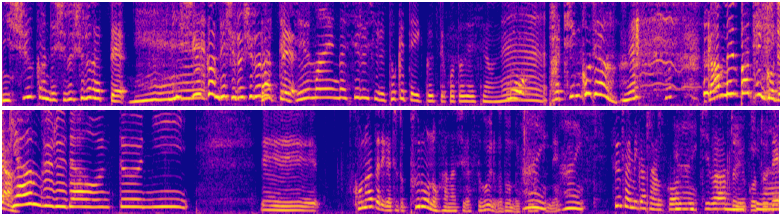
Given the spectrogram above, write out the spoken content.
2週間でシュルシュルだって。ねえ2週間でシュルシュルだっ。だってて10万円がしるしる溶けていくってことですよもねう、パチンコじゃん。ね 顔面パチンコじゃんギ。ャンブルだ本当にえー、この辺りがちょっとプロの話がすごいのがどんどん来まはいすね。はいスーさん、ミカさん、こんにちは。はいということで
